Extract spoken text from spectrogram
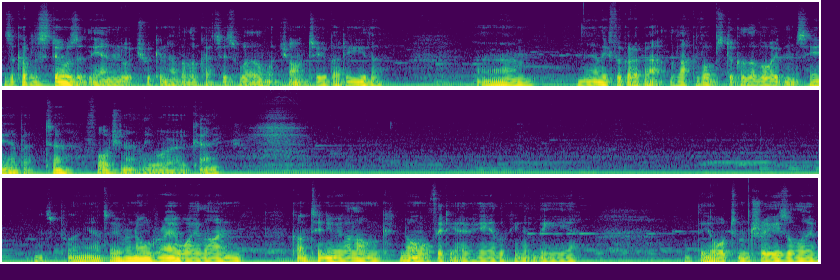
There's a couple of stills at the end which we can have a look at as well, which aren't too bad either. Um, nearly forgot about the lack of obstacle avoidance here, but uh, fortunately we're okay. It's pulling out over an old railway line, continuing along normal video here, looking at the uh, the autumn trees, although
